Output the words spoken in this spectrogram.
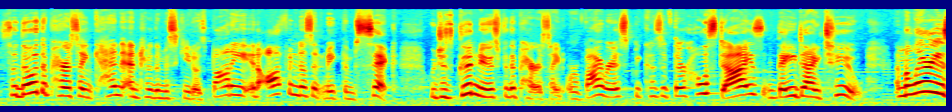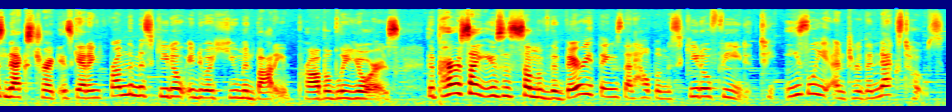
So though the parasite can enter the mosquito's body, it often doesn't make them sick, which is good news for the parasite or virus because if their host dies, they die too. And malaria's next trick is getting from the mosquito into a human body, probably yours. The parasite uses some of the very things that help a mosquito feed to easily enter the next host.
